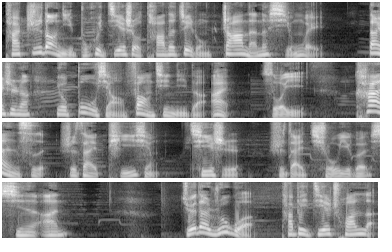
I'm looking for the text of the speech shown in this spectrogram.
他知道你不会接受他的这种渣男的行为，但是呢又不想放弃你的爱，所以看似是在提醒，其实是在求一个心安，觉得如果。他被揭穿了，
